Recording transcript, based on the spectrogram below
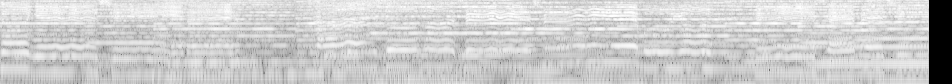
주께서 계시네 찬송하세 주의 모여 그 샘의 지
